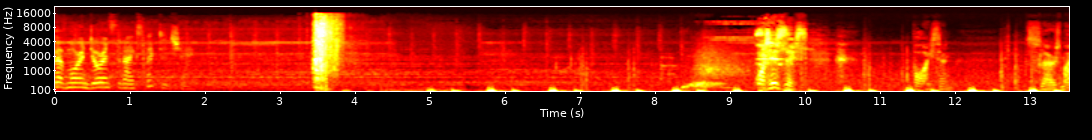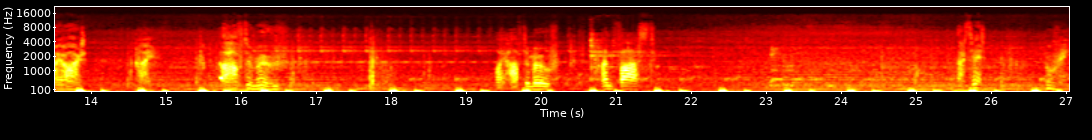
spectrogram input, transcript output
You have more endurance than I expected, Shay. What is this? Poison. Slurs my heart. I have to move. I have to move. I'm fast. That's it. Moving.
